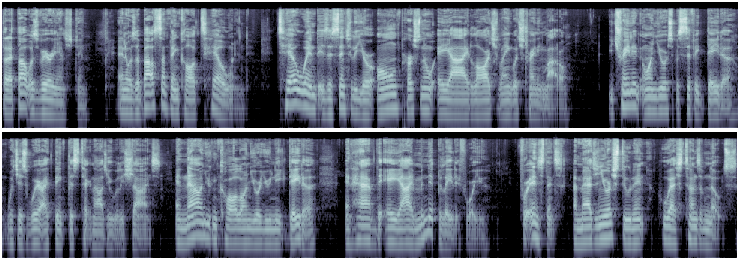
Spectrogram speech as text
that I thought was very interesting. And it was about something called Tailwind. Tailwind is essentially your own personal AI large language training model. You train it on your specific data, which is where I think this technology really shines. And now you can call on your unique data and have the AI manipulate it for you. For instance, imagine you're a student who has tons of notes.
